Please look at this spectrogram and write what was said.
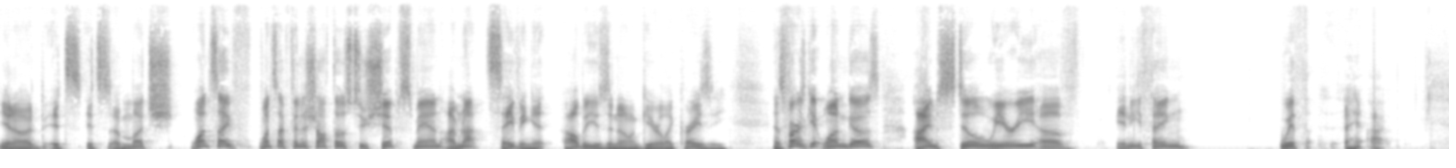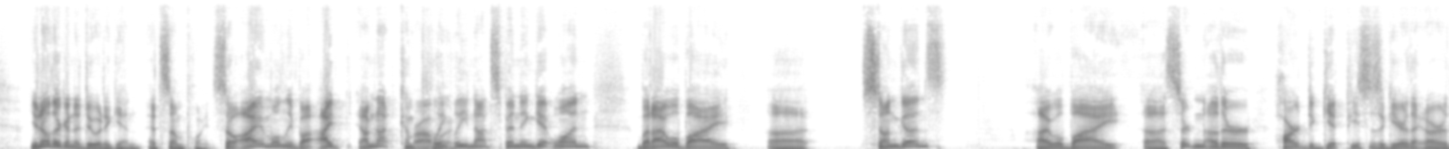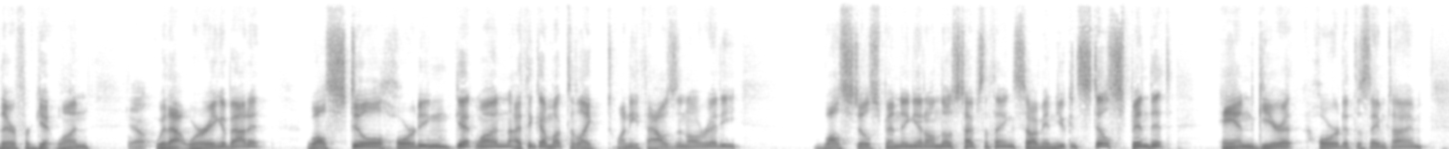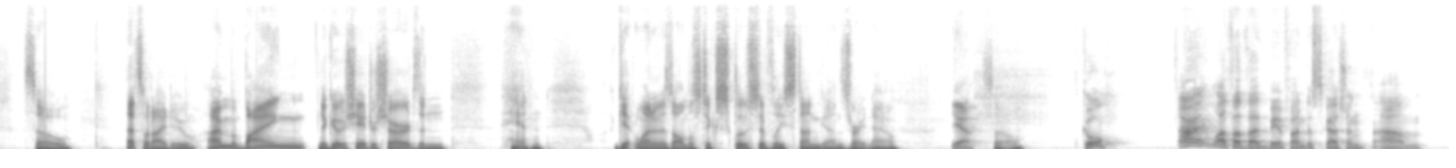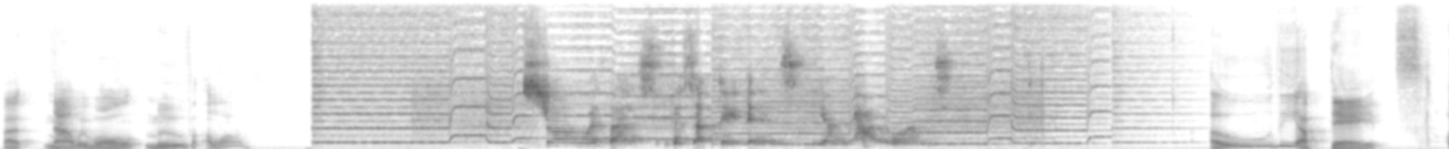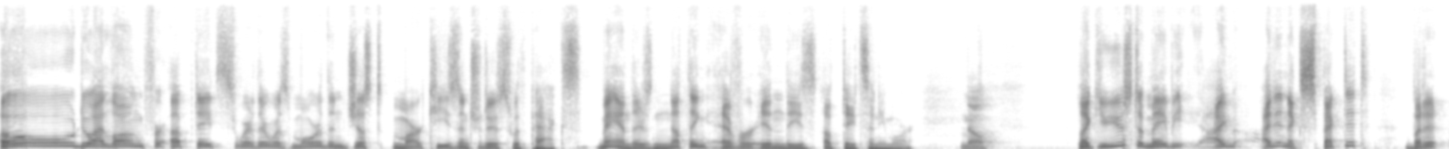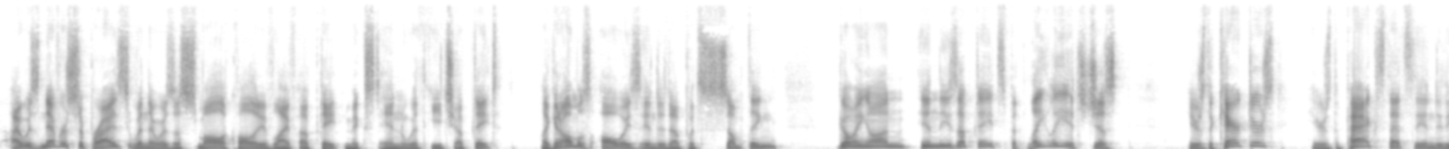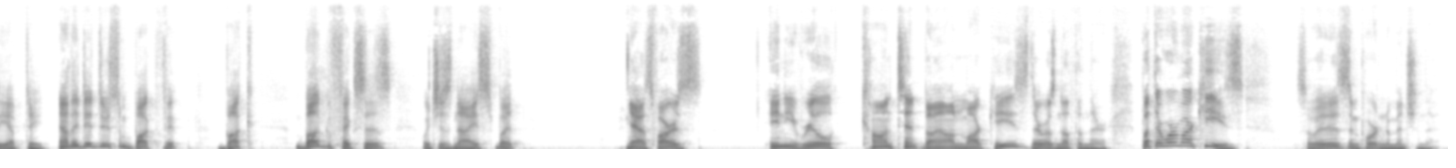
you know, it's it's a much once I once I finish off those two ships, man, I'm not saving it. I'll be using it on gear like crazy. As far as get one goes, I'm still weary of anything with. I, you know they're going to do it again at some point. So I am only buy. I I'm not completely not spending get one, but I will buy uh stun guns. I will buy uh, certain other hard to get pieces of gear that are there for get one Yeah. without worrying about it while still hoarding get one. I think I'm up to like 20,000 already while still spending it on those types of things. So, I mean, you can still spend it and gear it, hoard at the same time. So, that's what I do. I'm buying negotiator shards and, and get one is almost exclusively stun guns right now. Yeah. So, Cool. All right. Well, I thought that'd be a fun discussion. Um, but now we will move along. Strong with us, this update is Young Padawans. Oh, the updates. oh, do I long for updates where there was more than just marquees introduced with packs? Man, there's nothing ever in these updates anymore. No. Like you used to maybe I I didn't expect it, but it I was never surprised when there was a small quality of life update mixed in with each update. Like it almost always ended up with something going on in these updates, but lately it's just here's the characters, here's the packs, that's the end of the update. Now they did do some buck fi- buck bug fixes, which is nice, but yeah, as far as any real content beyond marquees, there was nothing there. But there were marquees, so it is important to mention that.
